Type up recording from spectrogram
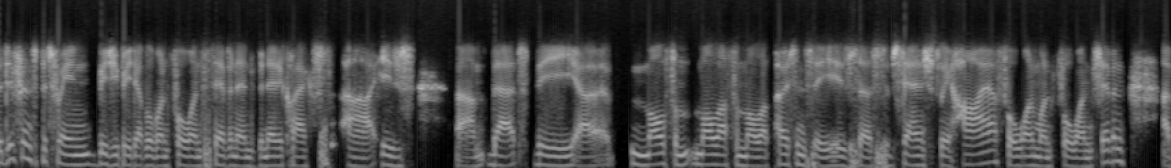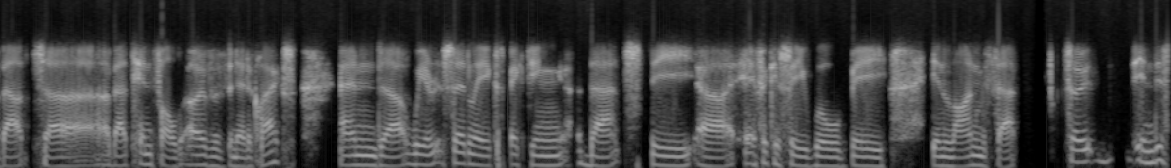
The difference between BGB 11417 and venetoclax uh, is um, that the uh, for, molar for molar potency is uh, substantially higher for 11417, about uh, about tenfold over venetoclax, and uh, we're certainly expecting that the uh, efficacy will be in line with that. So, in this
